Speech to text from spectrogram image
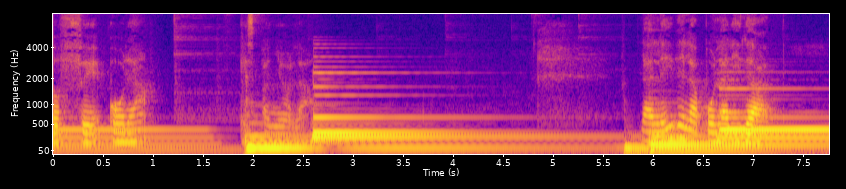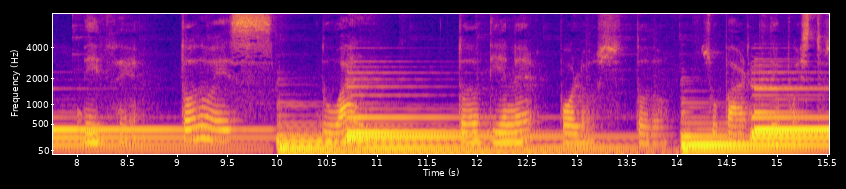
12 hora española. La ley de la polaridad dice, todo es dual, todo tiene polos, todo, su par de opuestos.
